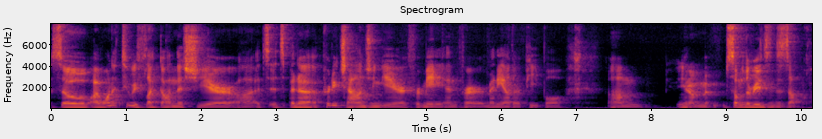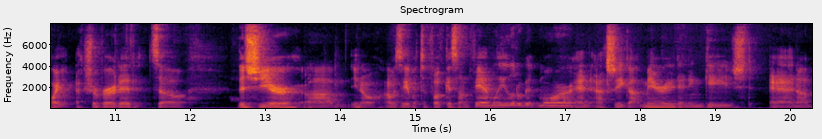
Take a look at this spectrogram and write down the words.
So I wanted to reflect on this year. Uh, it's it's been a, a pretty challenging year for me and for many other people. Um, you know, m- some of the reasons is I'm quite extroverted. So this year, um, you know, I was able to focus on family a little bit more and actually got married and engaged and uh,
